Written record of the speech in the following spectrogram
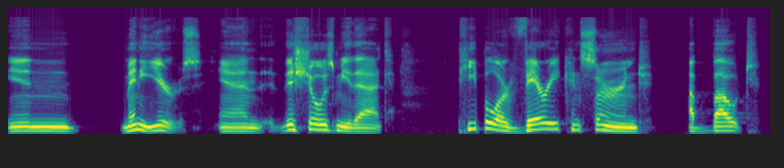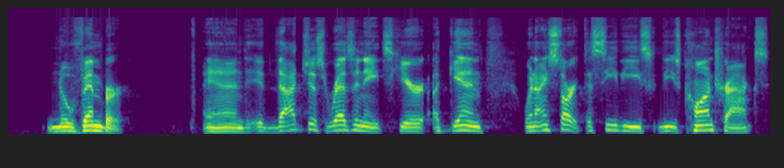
in many years. And this shows me that people are very concerned about November. And it, that just resonates here again when I start to see these these contracts,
